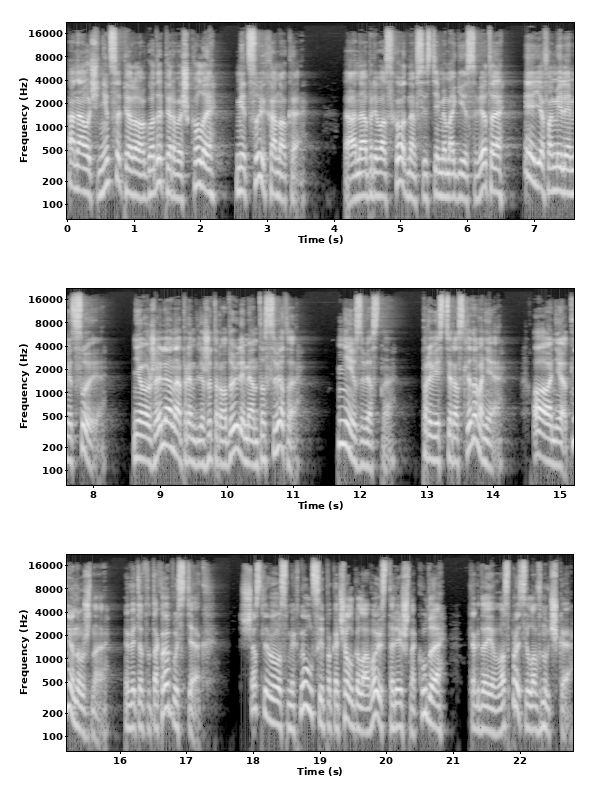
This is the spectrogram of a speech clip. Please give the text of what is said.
Она ученица первого года первой школы Мицуи Ханока. Она превосходна в системе магии света, и её фамилия Мицуи. Неужели она принадлежит роду элемента света? Неизвестно. Провести расследование? О, нет, не нужно. Ведь это такой пустяк. Счастливо усмехнулся и покачал головой старейшина Куда, когда его спросила внучка.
